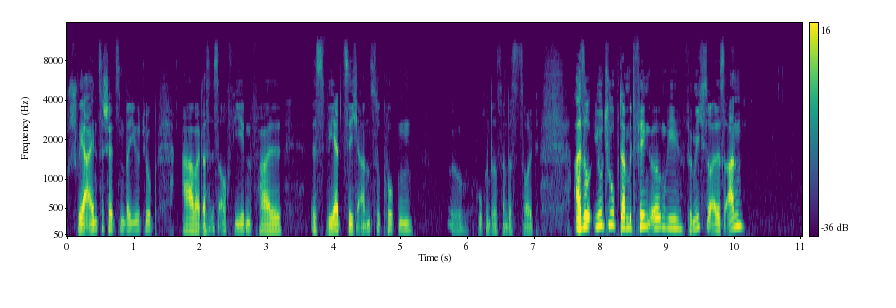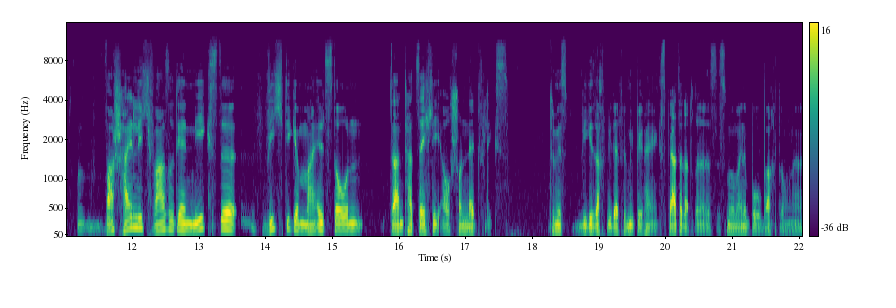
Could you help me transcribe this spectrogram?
schwer einzuschätzen bei YouTube, aber das ist auf jeden Fall es wert, sich anzugucken. Äh, hochinteressantes Zeug. Also YouTube, damit fing irgendwie für mich so alles an. Wahrscheinlich war so der nächste wichtige Milestone dann tatsächlich auch schon Netflix zumindest, wie gesagt, wieder für mich kein Experte da drin, das ist nur meine Beobachtung. Ne.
